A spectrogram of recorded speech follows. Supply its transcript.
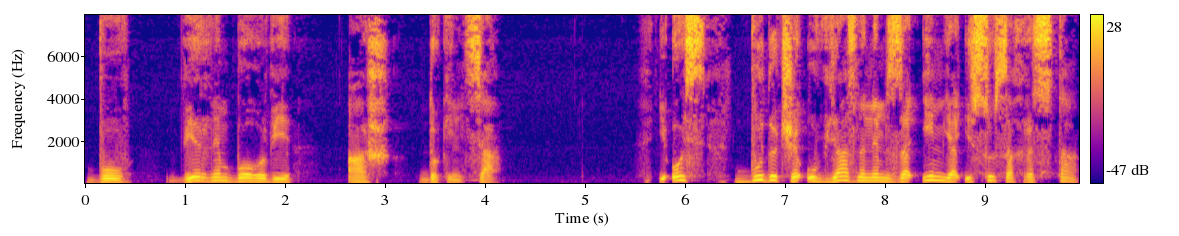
був вірним Богові аж до кінця. І ось, будучи ув'язненим за ім'я Ісуса Христа,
